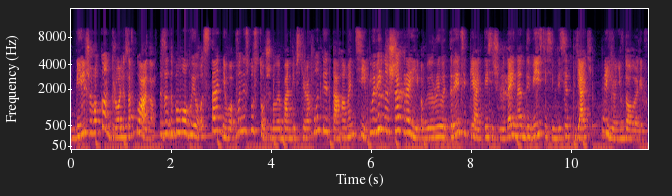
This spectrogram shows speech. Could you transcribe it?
більшого контролю за вкладом. За допомогою останнього вони спустошували банківські рахунки та гаманці. Ймовірно, шахраї обдурили 35 тисяч людей на 275 мільйонів доларів.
